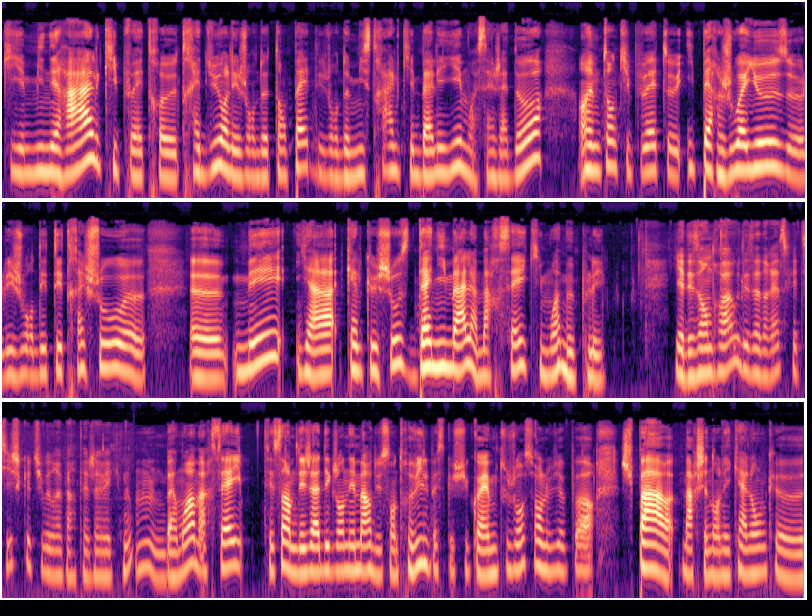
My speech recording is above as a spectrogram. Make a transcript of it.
qui est minérale, qui peut être euh, très dure les jours de tempête, les jours de Mistral qui est balayé, moi ça j'adore. En même temps, qui peut être euh, hyper joyeuse euh, les jours d'été très chaud. mais il y a quelque chose d'animal à Marseille qui, moi, me plaît. Il y a des endroits ou des adresses fétiches que tu voudrais partager avec nous? Mmh, bah Moi, Marseille, C'est simple, déjà dès que j'en ai marre du centre-ville, parce que je suis quand même toujours sur le vieux port, je pars marcher dans les calanques euh,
